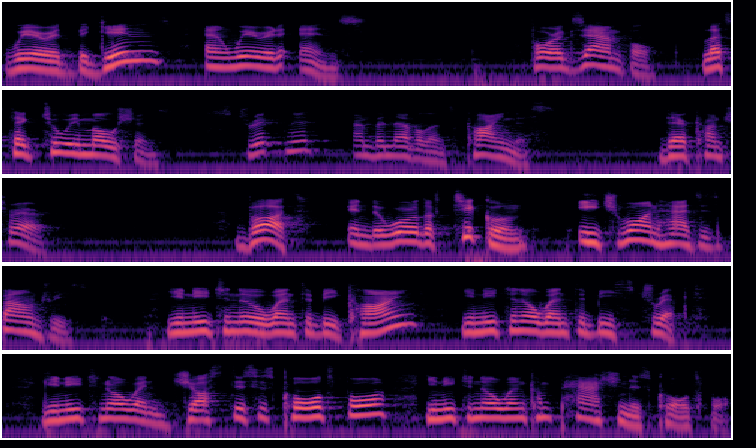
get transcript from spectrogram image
where it begins and where it ends. For example, let's take two emotions strictness and benevolence, kindness. They're contrary. But in the world of tikkun, each one has its boundaries. You need to know when to be kind, you need to know when to be strict. You need to know when justice is called for, you need to know when compassion is called for.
